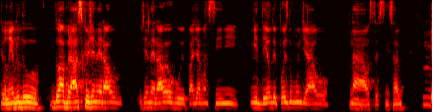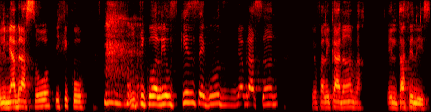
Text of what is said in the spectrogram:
Eu lembro do, do abraço que o general, o general El Rui, o pai de Avancini, me deu depois do Mundial na Áustria, assim, sabe? Hum. Ele me abraçou e ficou. e ficou ali uns 15 segundos me abraçando. Eu falei, caramba, ele tá feliz.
